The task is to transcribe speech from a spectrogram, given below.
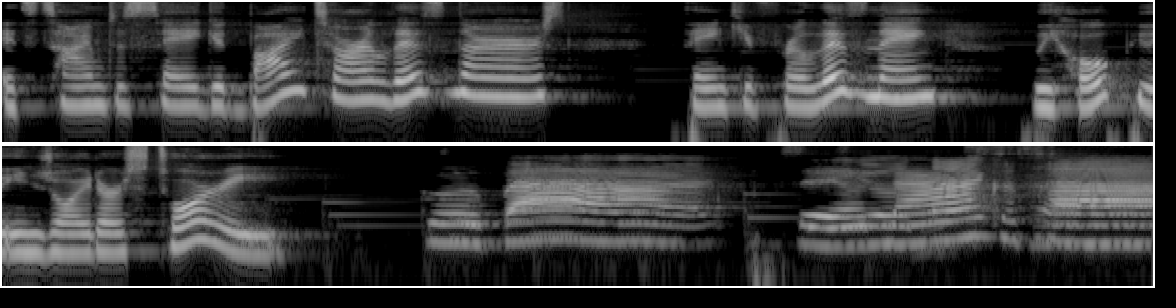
It's time to say goodbye to our listeners. Thank you for listening. We hope you enjoyed our story. Goodbye. See you next time.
